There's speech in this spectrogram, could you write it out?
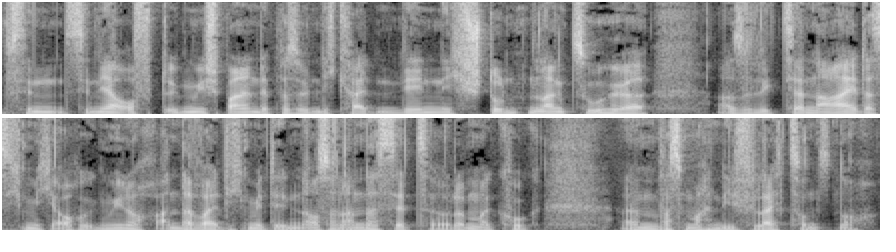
sind, sind ja oft irgendwie spannende Persönlichkeiten, denen ich stundenlang zuhöre. Also liegt es ja nahe, dass ich mich auch irgendwie noch anderweitig mit denen auseinandersetze oder mal gucke, ähm, was machen die vielleicht sonst noch.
